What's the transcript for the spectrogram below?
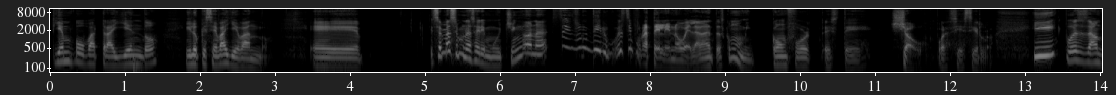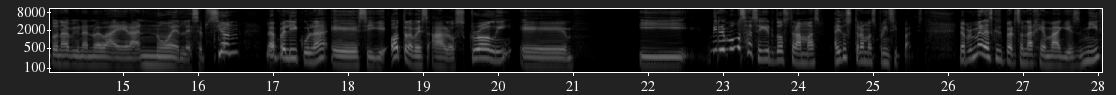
tiempo va trayendo y lo que se va llevando. Eh, se me hace una serie muy chingona. Es, tipo una telenovela, es como mi comfort este, show, por así decirlo. Y pues Downton Abbey, una nueva era, no es la excepción. La película eh, sigue otra vez a los Crowley. Eh, y miren, vamos a seguir dos tramas. Hay dos tramas principales. La primera es que el personaje Maggie Smith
